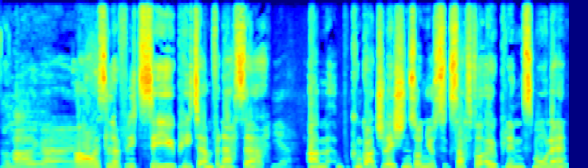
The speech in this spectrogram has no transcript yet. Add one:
Hello. Hi, guys. Oh, it's lovely to see you, Peter and Vanessa. Yeah. Um, congratulations on your successful opening this morning.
